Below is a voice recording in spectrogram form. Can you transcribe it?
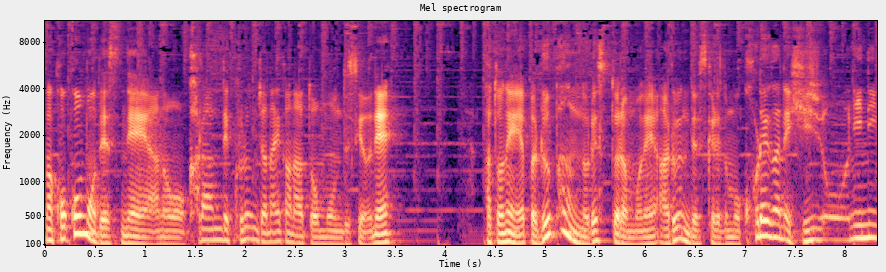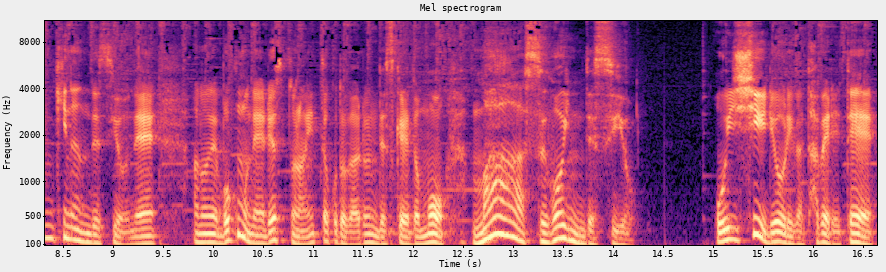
まあ、ここもですね、あの絡んでくるんじゃないかなと思うんですよね。あとね、やっぱルパンのレストランもね、あるんですけれども、これがね、非常に人気なんですよね。あのね、僕もね、レストラン行ったことがあるんですけれども、まあ、すごいんですよ。美味しい料理が食べれて、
